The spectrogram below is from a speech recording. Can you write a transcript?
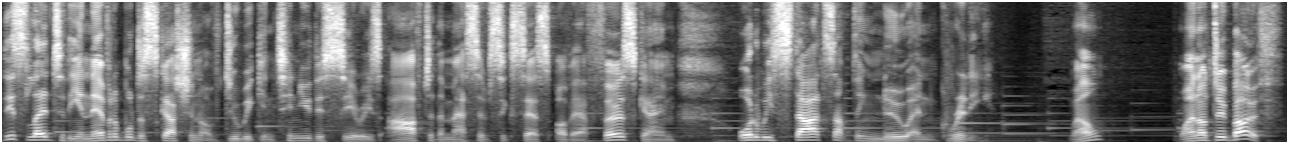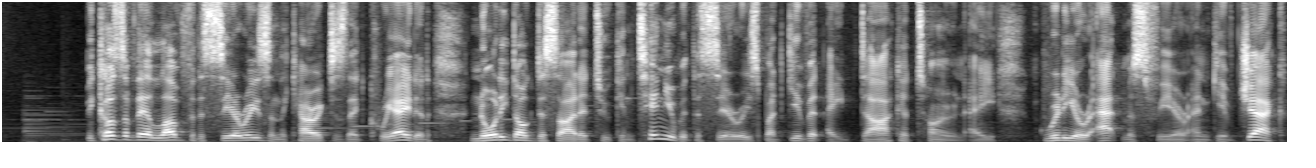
This led to the inevitable discussion of do we continue this series after the massive success of our first game, or do we start something new and gritty? Well, why not do both? Because of their love for the series and the characters they'd created, Naughty Dog decided to continue with the series but give it a darker tone, a grittier atmosphere, and give Jak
